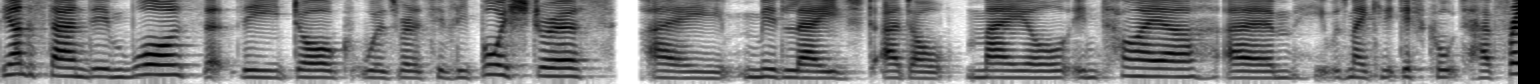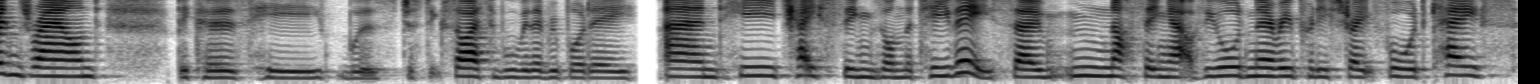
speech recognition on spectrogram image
The understanding was that the dog was relatively boisterous, a middle aged adult male entire. Um, it was making it difficult to have friends round because he was just excitable with everybody and he chased things on the TV. So, nothing out of the ordinary, pretty straightforward case.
